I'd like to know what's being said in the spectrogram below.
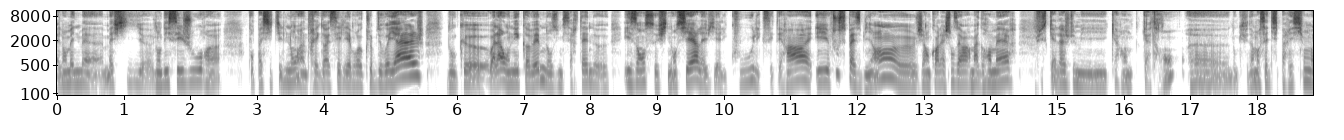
elle emmène ma, fille dans des séjours, pour pas citer le nom, un très célèbre club de voyage. Donc voilà, on est quand même dans une certaine aisance financière, la vie elle est cool, etc. Et tout se passe bien. J'ai encore la chance d'avoir ma grand-mère jusqu'à l'âge de mes 44 ans. donc évidemment, sa disparition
